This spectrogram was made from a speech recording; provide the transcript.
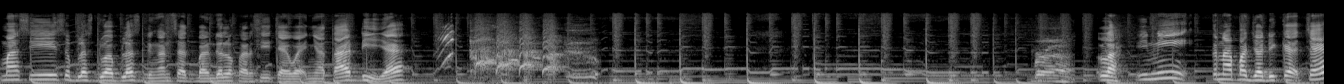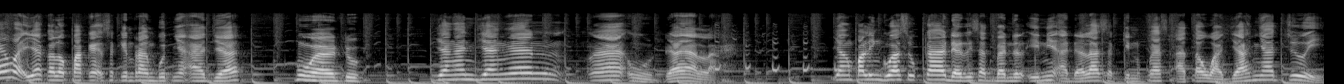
masih 11-12 dengan set bundle versi ceweknya tadi ya. Lah ini kenapa jadi kayak cewek ya kalau pakai skin rambutnya aja? Waduh. Jangan-jangan Nah udahlah yang paling gua suka dari set bundle ini adalah skin face atau wajahnya cuy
